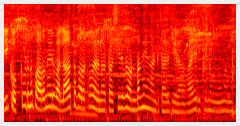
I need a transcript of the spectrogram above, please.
ഈ കൊക്ക് ഇവിടുന്ന് പറന്ന ഒരു വല്ലാത്ത പറക്കമായിരുന്നു കേട്ടോ. പക്ഷെ ഇവിടെ ഉണ്ടെന്ന് ഞാൻ കണ്ടി കരുതിയില്ല ആയിരിക്കുന്നു മൂന്നെണ്ണം.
